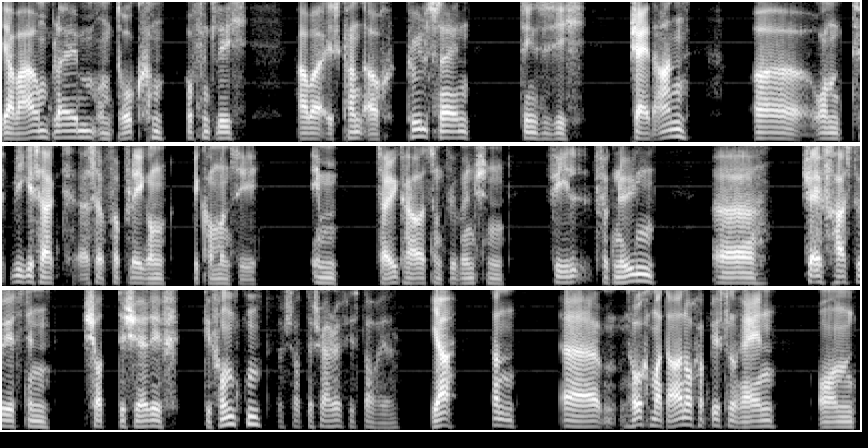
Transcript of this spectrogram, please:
ja warm bleiben und trocken, hoffentlich. Aber es kann auch kühl sein. Ziehen Sie sich gescheit an. Äh, und wie gesagt, also Verpflegung bekommen Sie im Zeughaus und wir wünschen viel Vergnügen. Äh, Chef, hast du jetzt den Shot the Sheriff gefunden? Der Shot the Sheriff ist da, ja. Ja, dann äh, hochen wir da noch ein bisschen rein und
